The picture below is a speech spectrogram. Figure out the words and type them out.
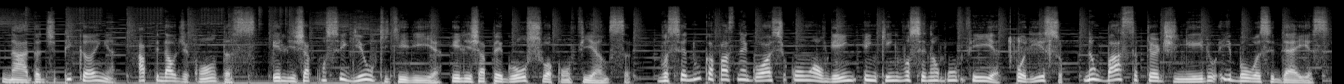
Nada de picanha. Afinal de contas, ele já conseguiu o que queria. Ele já pegou sua confiança. Você nunca faz negócio com alguém em quem você não confia. Por isso, não basta ter dinheiro e boas ideias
